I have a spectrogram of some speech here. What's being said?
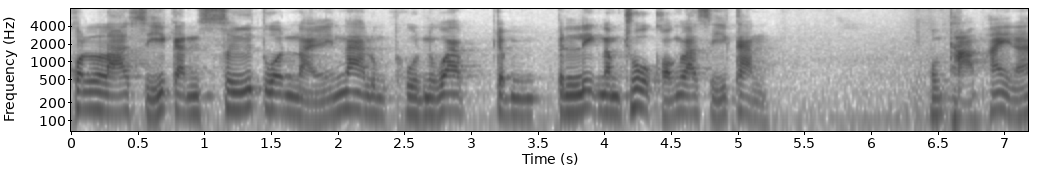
คนราศีกันซื้อตัวไหนน่าลงทุนว่าจะเป็นเลขนำโชคของราศีกัน ผมถามให้นะ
